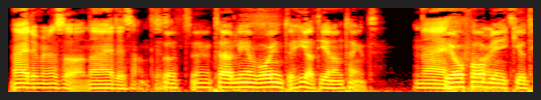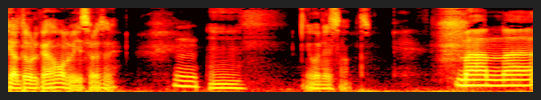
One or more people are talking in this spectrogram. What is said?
Nej du menar så? Nej det är sant. Det är Så sant. att eh, tävlingen var ju inte helt genomtänkt. Nej. För jag och Fabian gick ju åt helt olika håll visade det sig. Mm. Mm. Jo, det är sant. Men eh,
